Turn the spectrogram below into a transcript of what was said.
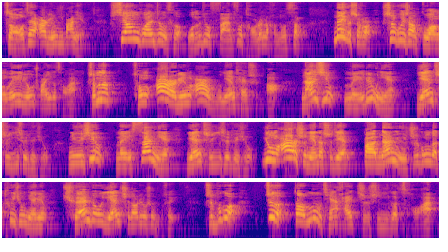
早在二零一八年，相关政策我们就反复讨论了很多次了。那个时候，社会上广为流传一个草案，什么呢？从二零二五年开始啊，男性每六年延迟一岁退休，女性每三年延迟一岁退休，用二十年的时间把男女职工的退休年龄全都延迟到六十五岁。只不过，这到目前还只是一个草案。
